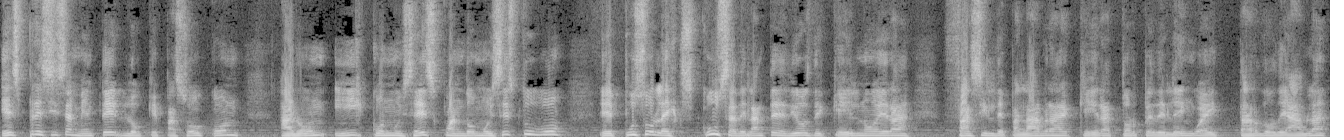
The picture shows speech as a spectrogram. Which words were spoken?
Es precisamente lo que pasó con Aarón y con Moisés cuando Moisés tuvo, eh, puso la excusa delante de Dios de que él no era fácil de palabra, que era torpe de lengua y tardo de habla.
